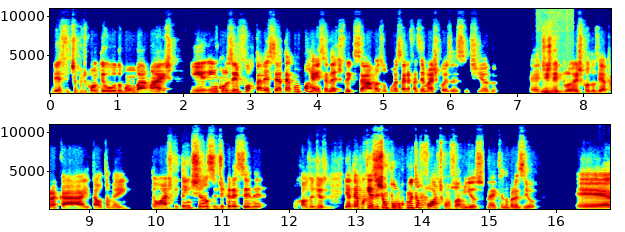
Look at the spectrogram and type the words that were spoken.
desse tipo de conteúdo bombar mais e, inclusive, fortalecer até a concorrência. Netflix, Amazon começarem a fazer mais coisas nesse sentido. É, uhum. Disney Plus, quando vier para cá e tal também. Então, acho que tem chance de crescer né, por causa disso. E até porque existe um público muito forte que consome isso né, aqui no Brasil. É,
